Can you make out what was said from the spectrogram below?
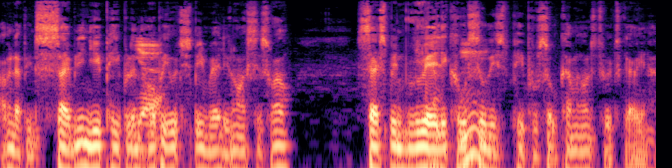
I mean, there've been so many new people in Yeah. the hobby, which has been really nice as well. So it's been really cool to see all mm. these people sort of coming onto Twitter go, you know,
